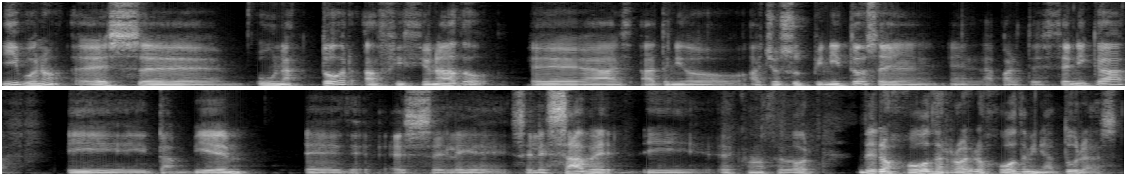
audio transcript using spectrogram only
Y bueno, es eh, un actor aficionado, eh, ha, tenido, ha hecho sus pinitos en, la parte escénica y también eh, se, le, se le sabe y es conocedor de los juegos de rol y los juegos de miniaturas.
